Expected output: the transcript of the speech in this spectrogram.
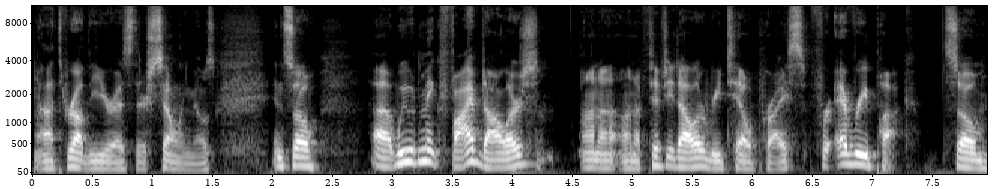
uh, throughout the year as they're selling those. And so uh, we would make five dollars on a on a fifty dollar retail price for every puck. So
